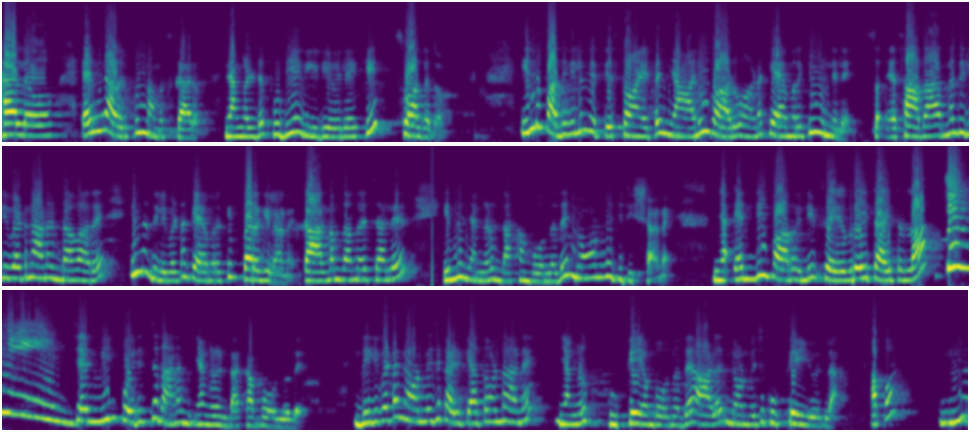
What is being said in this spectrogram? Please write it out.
ഹലോ എല്ലാവർക്കും നമസ്കാരം. ഞങ്ങളുടെ പുതിയ വീഡിയോയിലേക്ക് സ്വാഗതം. ഇന്ന് പതിവിലും വ്യത്യസ്തമായിട്ട് ഞാനും കാറുമാണ് ക്യാമറയ്ക്ക് മുന്നിലെ. സാധാരണ ദിലീപേട്ടനാണ് ഉണ്ടാവാറ്. ഇന്ന് ദിലീപേട്ടൻ ക്യാമറയ്ക്ക് പിറകിലാണ്. കാരണം എന്താന്ന് വെച്ചാൽ ഇന്ന് ഞങ്ങൾ ഉണ്ടാക്കാൻ പോകുന്നത് നോൺ വെജ് ഡിഷാണ് എന്റെയും പാറുവിന്റെയും ഫേവറേറ്റ് ആയിട്ടുള്ള ചെമ്മീൻ. ചെമ്മീൻ പൊരിച്ചതാണ് ഞങ്ങൾ ഉണ്ടാക്കാൻ പോകുന്നത്. ദിലീപേട്ടൻ നോൺ വെജ് കഴിക്കാത്തതുകൊണ്ടാണ് ഞങ്ങൾ കുക്ക് ചെയ്യാൻ പോകുന്നത്. ആൾ നോൺ വെജ് കുക്ക് ചെയ്യൂല. അപ്പൊ ഇന്ന്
